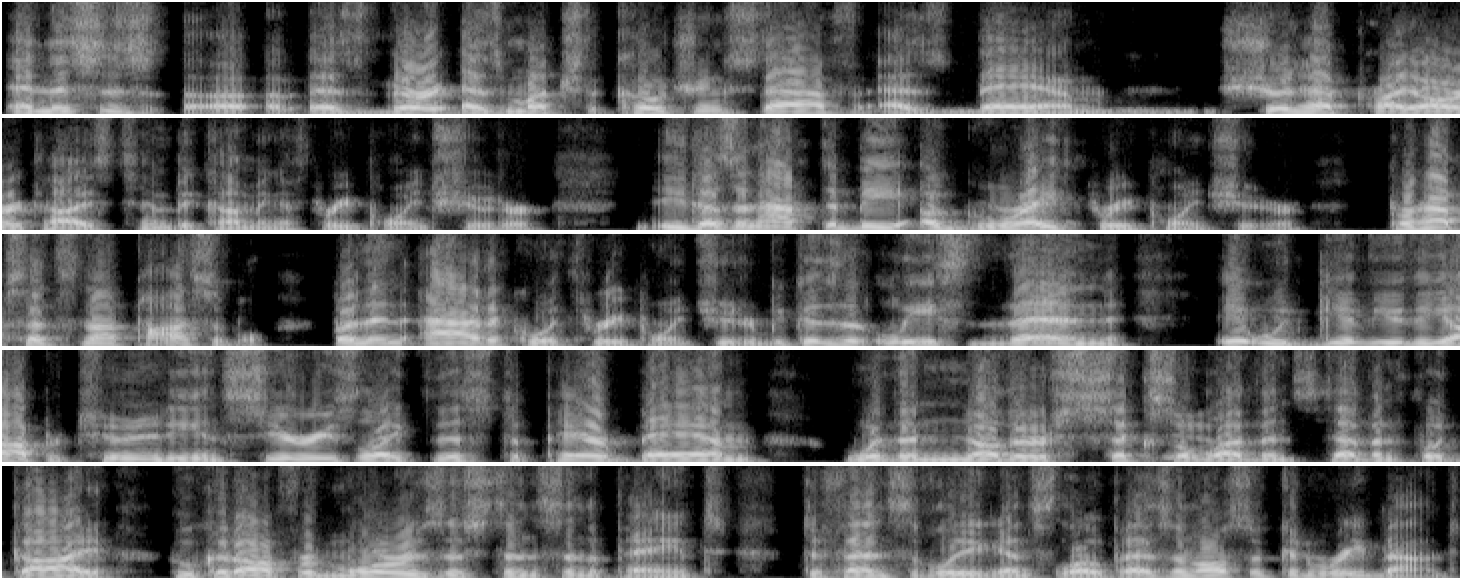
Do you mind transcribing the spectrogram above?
and this is uh, as very as much the coaching staff as Bam should have prioritized him becoming a three point shooter. He doesn't have to be a great three point shooter. Perhaps that's not possible, but an adequate three point shooter because at least then it would give you the opportunity in series like this to pair Bam with another 6'11, yeah. 7 foot guy who could offer more resistance in the paint defensively against Lopez and also could rebound.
